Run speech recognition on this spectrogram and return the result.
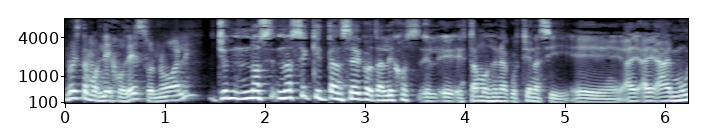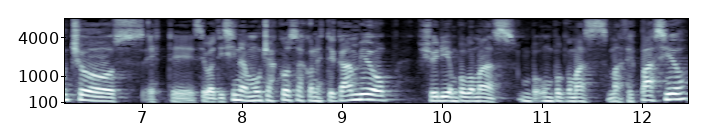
No estamos lejos de eso, ¿no, Ale? Yo no, no sé qué tan cerca o tan lejos eh, estamos de una cuestión así. Eh, hay, hay, hay, muchos, este, se vaticinan muchas cosas con este cambio yo iría un poco más, un, poco más, más despacio,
